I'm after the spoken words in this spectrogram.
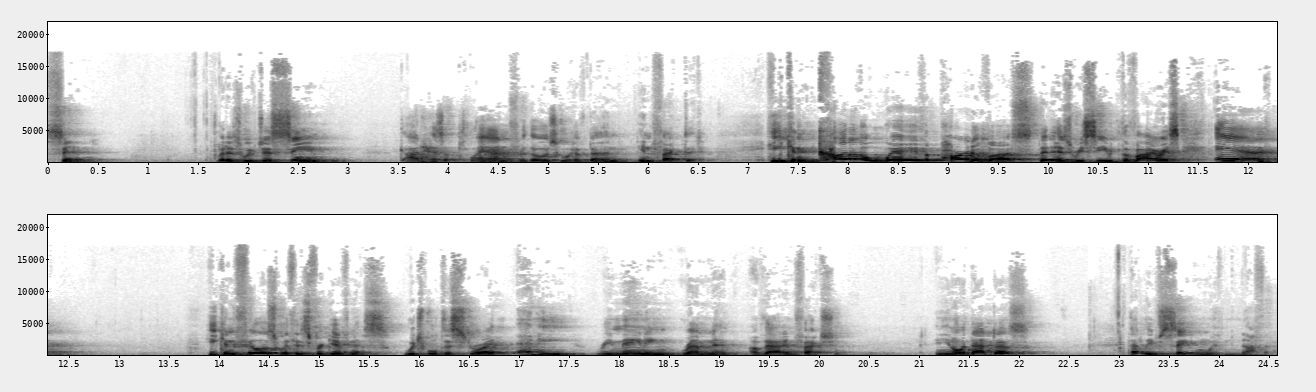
sin. But as we've just seen, God has a plan for those who have been infected. He can cut away the part of us that has received the virus. And He can fill us with His forgiveness, which will destroy any remaining remnant of that infection. And you know what that does? That leaves Satan with nothing.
